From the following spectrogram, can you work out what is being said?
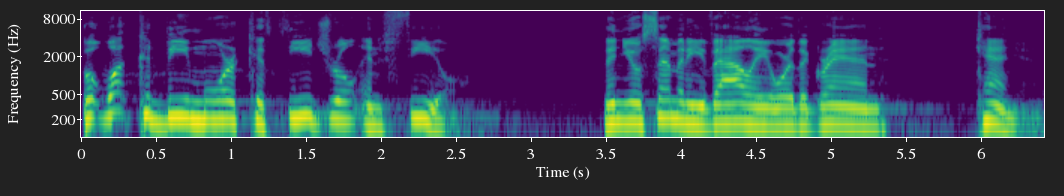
But what could be more cathedral and feel than Yosemite Valley or the Grand canyon.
